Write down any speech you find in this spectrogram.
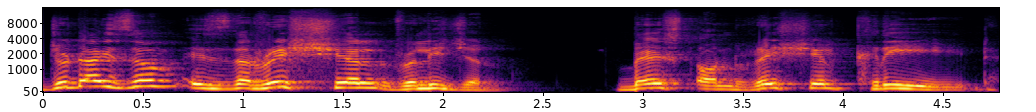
Judaism is the racial religion based on racial creed.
